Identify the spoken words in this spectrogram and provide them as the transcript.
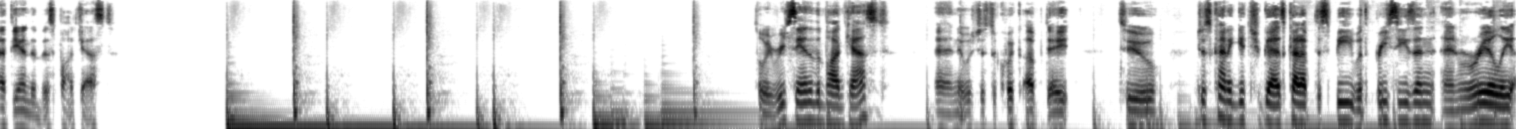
at the end of this podcast. So we reached the end of the podcast and it was just a quick update to just kind of get you guys caught up to speed with preseason and really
